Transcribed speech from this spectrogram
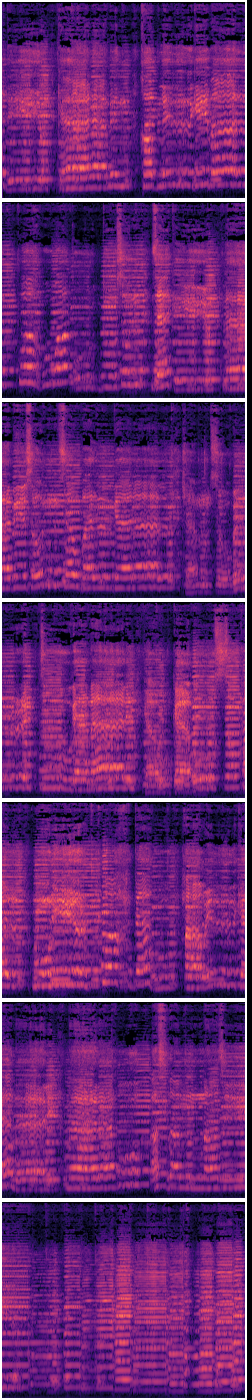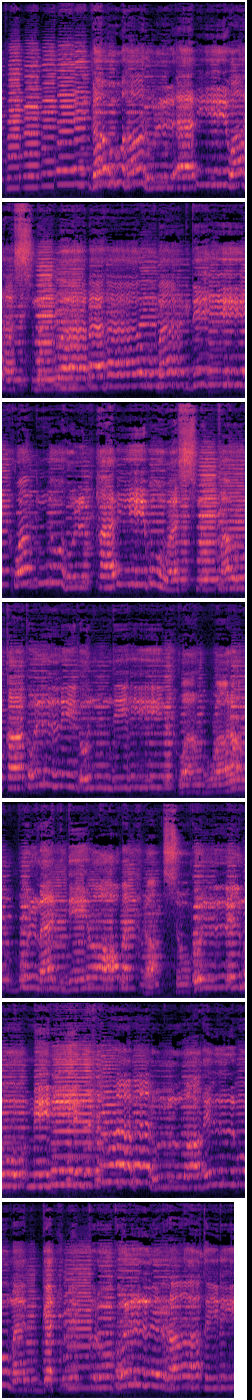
الذي كان من قبل الجبال وهو قدوس زكي لابس ثوب الجلال. شمس بر ذو جمال كوكب الصبح المنير وحده حاوي الكمال. ما له أصلا نظير. جوهر الأبي ورسمه وبهاء مجده وابنه الحبيب واسمه فوق كل جنده وهو رب المجد يعبد رأس كل المؤمنين الله الممجد ذكر كل الراقدين.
